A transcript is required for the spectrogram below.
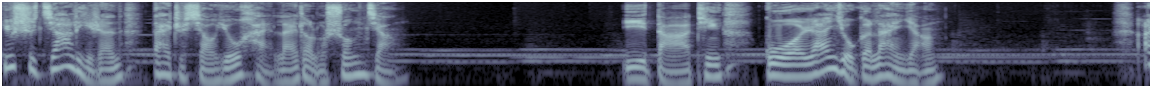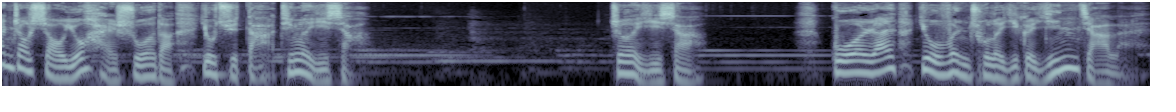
于是家里人带着小游海来到了双江，一打听，果然有个烂羊。按照小游海说的，又去打听了一下，这一下，果然又问出了一个殷家来。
